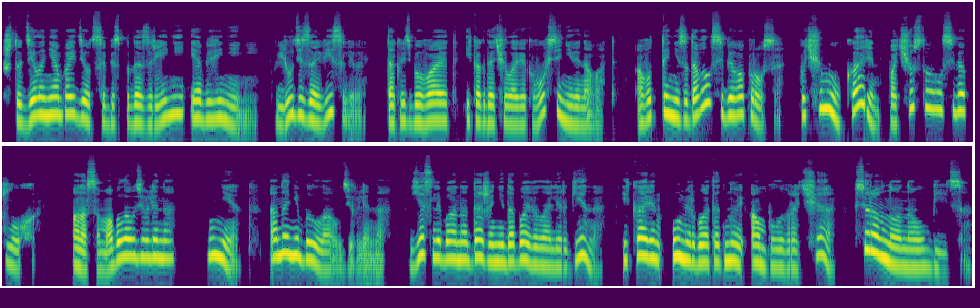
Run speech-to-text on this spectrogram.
что дело не обойдется без подозрений и обвинений. Люди завистливы так ведь бывает и когда человек вовсе не виноват. А вот ты не задавал себе вопроса, почему Карин почувствовал себя плохо? Она сама была удивлена? Нет, она не была удивлена. Если бы она даже не добавила аллергена, и Карин умер бы от одной ампулы врача, все равно она убийца.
